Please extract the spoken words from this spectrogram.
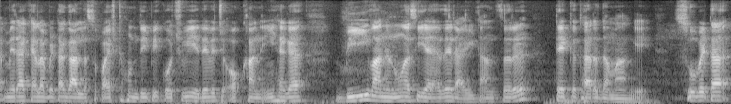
ਆ। ਮੇਰਾ ਖਿਆਲ ਆ ਬੇਟਾ ਗੱਲ ਸਪਸ਼ਟ ਹੁੰਦੀ ਵੀ ਕੁਝ ਵੀ ਇਹਦੇ ਵਿੱਚ ਔਖਾ ਨਹੀਂ ਹੈਗਾ। B1 ਨੂੰ ਅਸੀਂ as a right answer tick ਕਰ ਦਵਾਂਗੇ। ਸੋ ਬੇਟਾ,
